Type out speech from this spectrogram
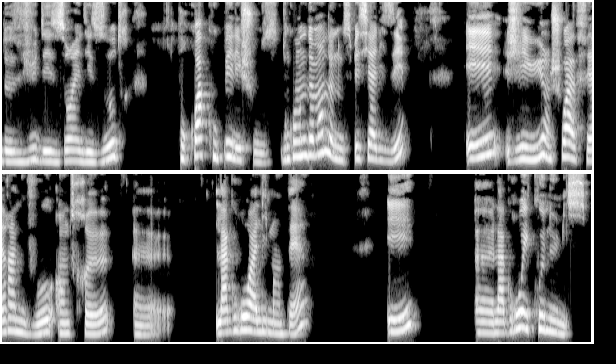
de vue des uns et des autres. Pourquoi couper les choses? Donc on me demande de nous spécialiser et j'ai eu un choix à faire à nouveau entre l'agroalimentaire et euh, l'agroéconomie.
